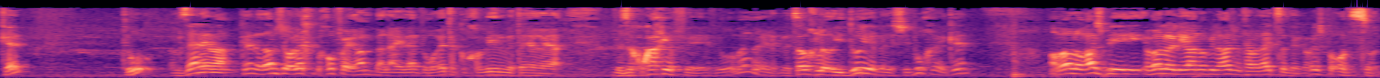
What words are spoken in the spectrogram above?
כן, תראו, על זה נאמר, כן, אדם שהולך בחוף הים בלילה ורואה את הכוכבים ואת הירח, וזה כל כך יפה, והוא אומר, לצורך לאוידויה ולשיבוכה, כן? אומר לו רשב"י, אומר לו אליהו הנובי לרשב"י, אתה ודאי צודק, אבל יש פה עוד סוד.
